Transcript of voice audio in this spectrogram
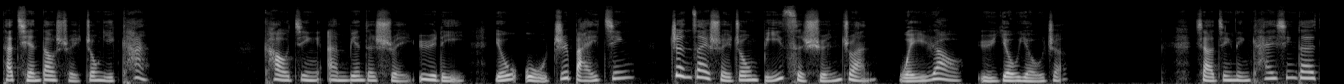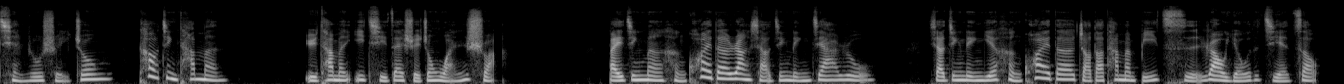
他潜到水中一看，靠近岸边的水域里有五只白鲸。正在水中彼此旋转、围绕与悠游着。小精灵开心的潜入水中，靠近它们，与它们一起在水中玩耍。白鲸们很快的让小精灵加入，小精灵也很快的找到他们彼此绕游的节奏。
